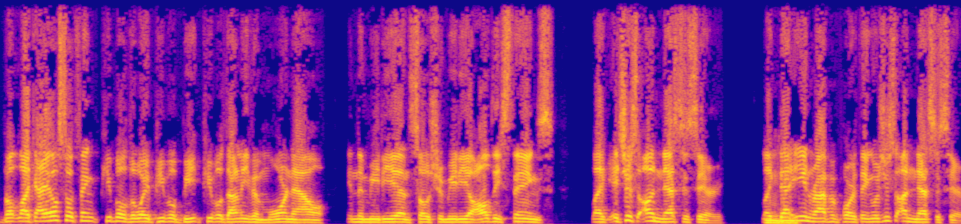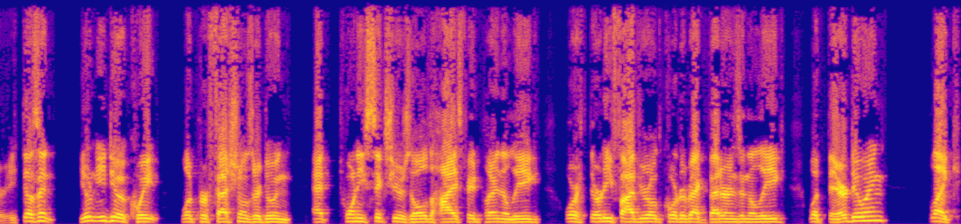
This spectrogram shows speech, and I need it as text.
but like I also think people the way people beat people down even more now in the media and social media, all these things, like it's just unnecessary. Like mm-hmm. that Ian Rapoport thing was just unnecessary. It doesn't you don't need to equate what professionals are doing at 26 years old, the highest paid player in the league, or 35 year old quarterback veterans in the league, what they're doing. Like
